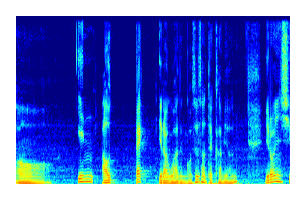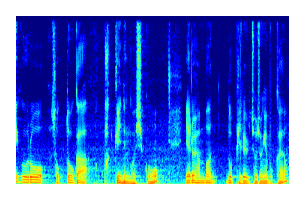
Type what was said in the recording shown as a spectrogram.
어, in, out, back 이라고 하는 것을 선택하면 이런 식으로 속도가 바뀌는 것이고 얘를 한번 높이를 조정해 볼까요?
